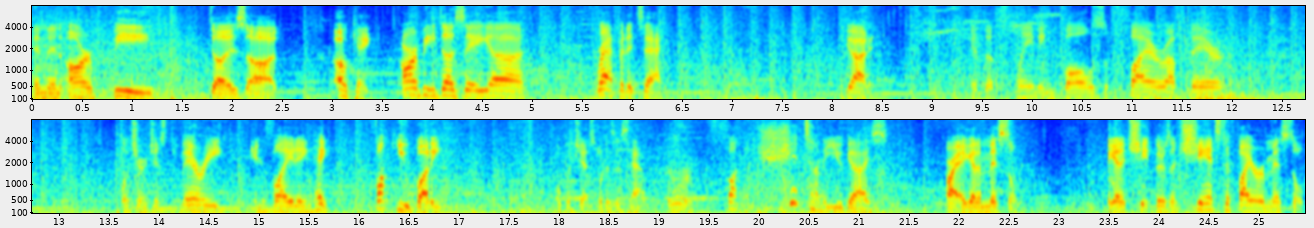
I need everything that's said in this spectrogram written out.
And then RB does, uh, okay. RB does a, uh, rapid attack. Got it. Get the flaming balls of fire up there. Which are just very inviting. Hey, fuck you, buddy. Open chest, what does this have? There are a fucking shit ton of you guys. Alright, I got a missile. I got a there's a chance to fire a missile.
